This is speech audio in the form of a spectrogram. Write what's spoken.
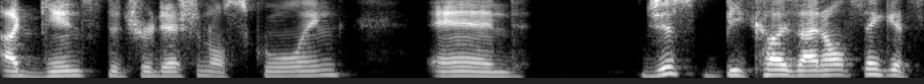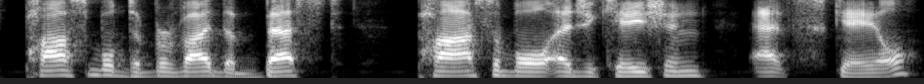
against the traditional schooling and just because i don't think it's possible to provide the best possible education at scale.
